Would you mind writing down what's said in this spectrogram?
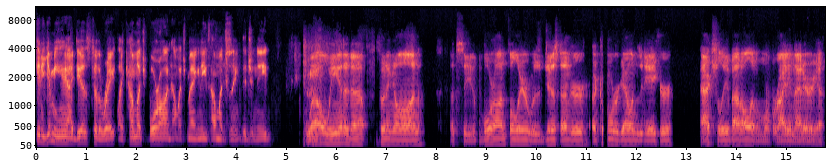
can you give me any ideas to the rate, like how much boron, how much manganese, how much zinc did you need? Well, we ended up putting on, let's see, the boron foliar was just under a quarter gallon to the acre. Actually, about all of them were right in that area.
